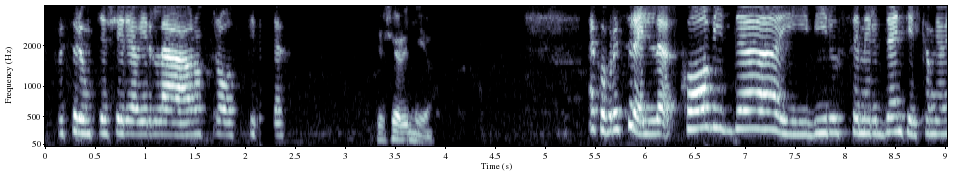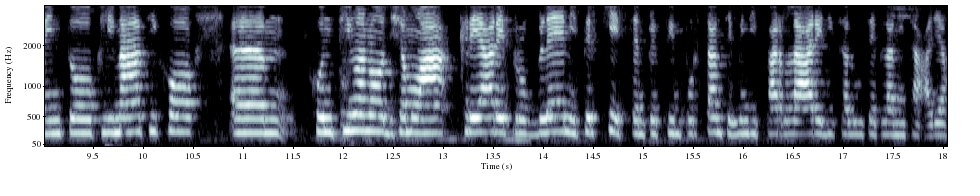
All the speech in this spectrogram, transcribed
Professore, è un piacere averla nostro ospite. Piacere mio. Ecco, professore, il Covid, i virus emergenti e il cambiamento climatico ehm, continuano diciamo, a creare problemi perché è sempre più importante quindi parlare di salute planetaria?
